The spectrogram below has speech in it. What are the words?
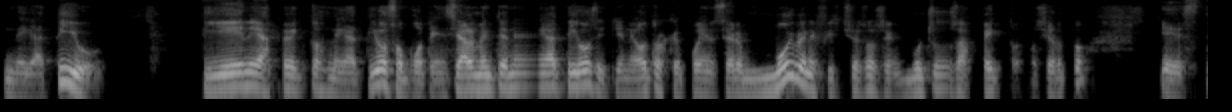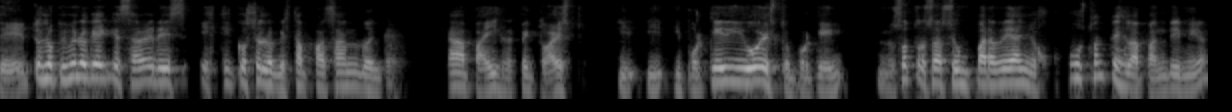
negativo tiene aspectos negativos o potencialmente negativos y tiene otros que pueden ser muy beneficiosos en muchos aspectos, ¿no es cierto? Este, entonces, lo primero que hay que saber es, es qué cosa es lo que está pasando en cada país respecto a esto. Y, y, ¿Y por qué digo esto? Porque nosotros hace un par de años, justo antes de la pandemia,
